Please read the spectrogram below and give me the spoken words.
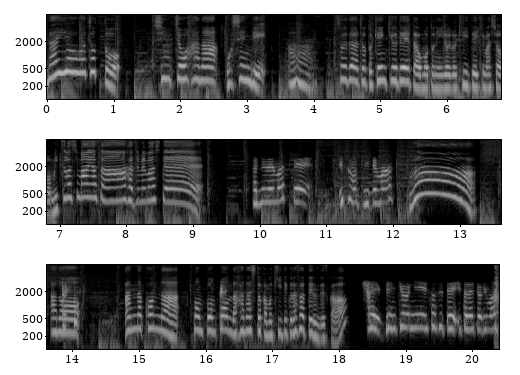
内容はちょっと慎重派なお心理うん。それではちょっと研究データをもとにいろいろ聞いていきましょう。三つ橋マーヤさんはじめまして。はじめまして。いつも聞いてます。うわああの あんなこんなポンポンポンな話とかも聞いてくださってるんですか？はい勉強にさせていただいております。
